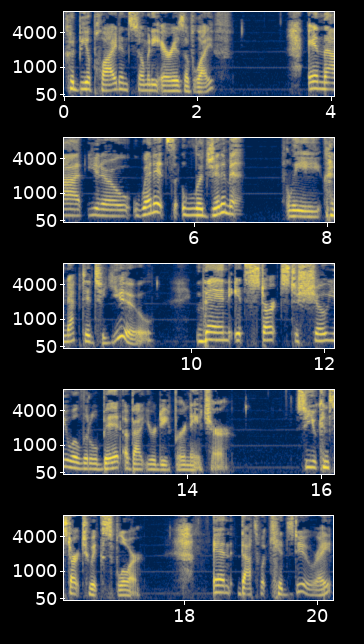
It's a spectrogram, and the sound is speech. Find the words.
could be applied in so many areas of life? And that, you know, when it's legitimately connected to you, then it starts to show you a little bit about your deeper nature. So you can start to explore. And that's what kids do, right?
